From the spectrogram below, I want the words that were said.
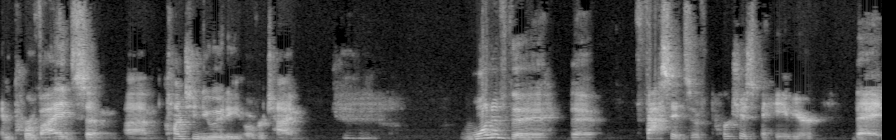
and provide some um, continuity over time. Mm-hmm. One of the, the facets of purchase behavior that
